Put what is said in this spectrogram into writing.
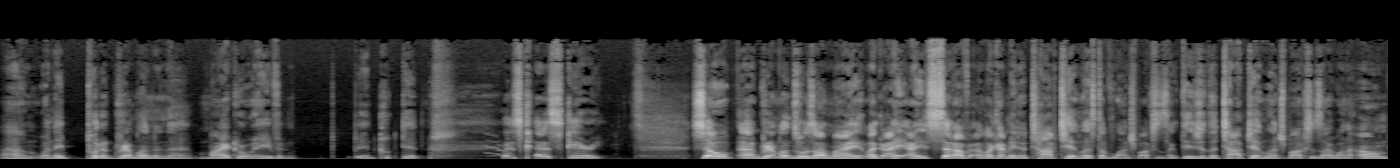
um, when they put a gremlin in the microwave and and cooked it, it was kind of scary. So uh, Gremlins was on my like I, I set off like I made a top ten list of lunchboxes. Like these are the top ten lunchboxes I want to own.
